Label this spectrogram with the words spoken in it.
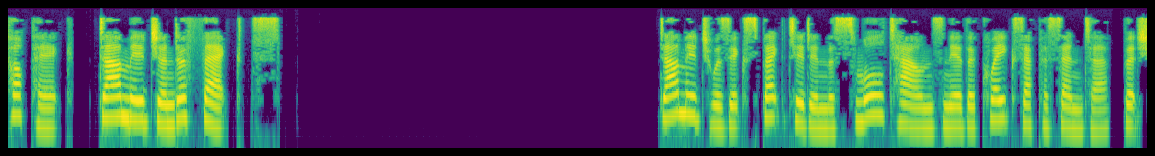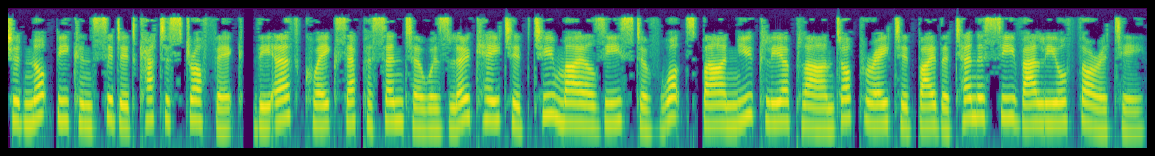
Topic: Damage and effects. Damage was expected in the small towns near the quake's epicenter, but should not be considered catastrophic. The earthquake's epicenter was located 2 miles east of Watts Bar nuclear plant operated by the Tennessee Valley Authority.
